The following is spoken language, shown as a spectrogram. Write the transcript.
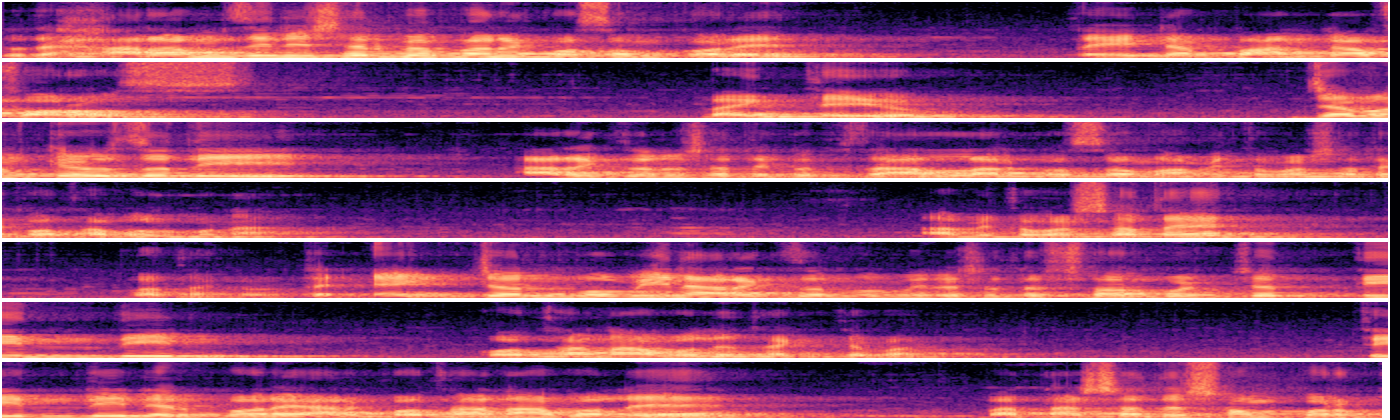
যদি হারাম জিনিসের ব্যাপারে কসম করে, তা এটা ভাঙ্গা ফরজ। ভাঙতেই হবে। যেমন কেউ যদি আরেকজনের সাথে কথা আল্লাহর কসম, আমি তোমার সাথে কথা বলব না। আমি তোমার সাথে কথা বলব তো একজন মমিন আরেকজন মমিনের সাথে সর্বোচ্চ তিন দিন কথা না বলে থাকতে পারে। তিন দিনের পরে আর কথা না বলে বা তার সাথে সম্পর্ক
